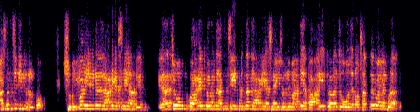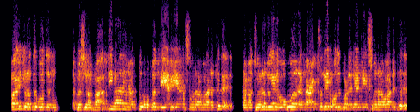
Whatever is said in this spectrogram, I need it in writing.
அசைச்சுக்கிட்டு இருக்கும். சும்மா இருந்த தாடி அசையாது. ஏதாச்சும் வாயை திறந்து அசைச்சுக்கிட்டு இருந்தா தாடி அசை சொல்லுவாங்க. வாயை திறந்து ஓதணும். சத்தம் வரக்கூடாது. வாயை திறந்து ஓதணும். அப்ப சில பாத்திகா நமக்கு ரொம்ப தேவையான சூறாவா இருக்குது நம்ம சொல்லுகையில் ஒவ்வொரு காலத்திலையும் ஒதுக்கப்பட வேண்டிய சூறாவா இருக்குது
